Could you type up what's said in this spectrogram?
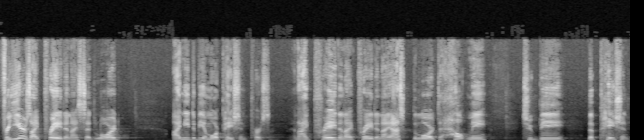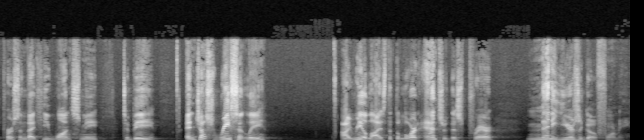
For years, I prayed and I said, Lord, I need to be a more patient person. And I prayed and I prayed and I asked the Lord to help me to be the patient person that He wants me to be. And just recently, I realized that the Lord answered this prayer many years ago for me.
